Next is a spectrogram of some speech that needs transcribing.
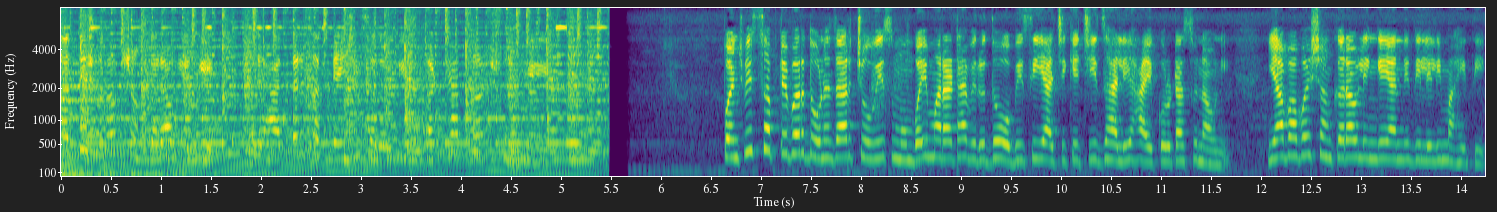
सत्यशोधक शंकरराव लिंगे त्र्याहत्तर सत्याऐंशी सदोतीस अठ्याहत्तर शून्य पंचवीस सप्टेंबर दोन हजार चोवीस मुंबई मराठा विरुद्ध ओबीसी याचिकेची झाली हायकोर्टात सुनावणी. याबाबत शंकरराव लिंगे यांनी दिलेली माहिती.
